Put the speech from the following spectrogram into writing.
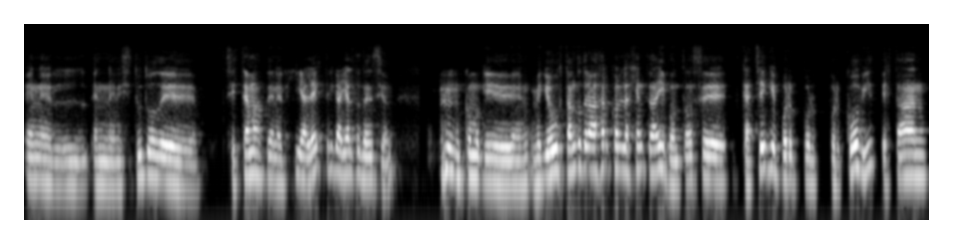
en el, en el Instituto de Sistemas de Energía Eléctrica y Alta Tensión. Como que me quedó gustando trabajar con la gente de ahí, pues entonces caché que por, por, por COVID estaban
